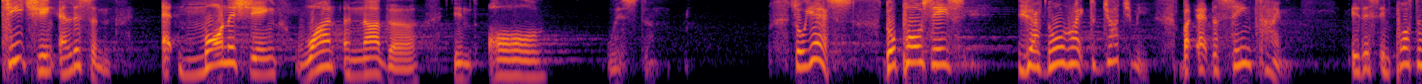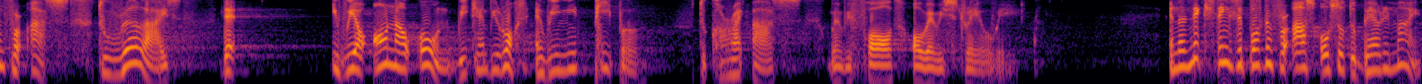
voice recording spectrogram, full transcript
teaching, and listen, admonishing one another in all wisdom. So, yes, though Paul says, You have no right to judge me, but at the same time, it is important for us to realize that if we are on our own, we can be wrong, and we need people to correct us when we fall or when we stray away. And the next thing is important for us also to bear in mind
